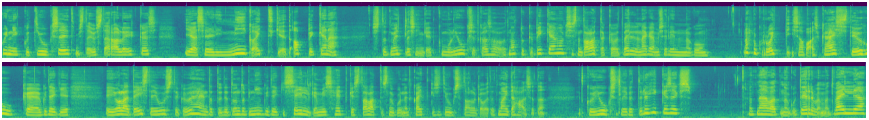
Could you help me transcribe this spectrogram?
hunnikut juukseid, mis ta just ära lõikas ja see oli nii katki, et appikene. Sest et ma ütlesingi, et kui mul juuksed kasvavad natuke pikemaks, siis nad alati hakkavad välja nägema selline nagu noh, nagu rotisaba, sihuke hästi õhuke ja kuidagi ei ole teiste juustega ühendatud ja tundub nii kuidagi selge, mis hetkest alates nagu need katkised juuksed algavad, et ma ei taha seda. et kui juuksed lõigata lühikeseks, nad näevad nagu tervemad välja,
